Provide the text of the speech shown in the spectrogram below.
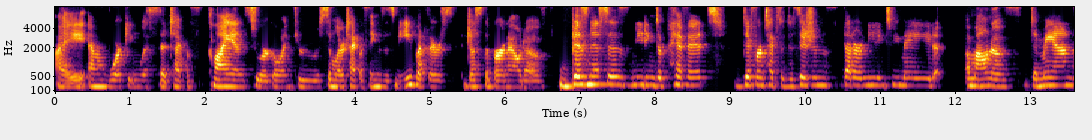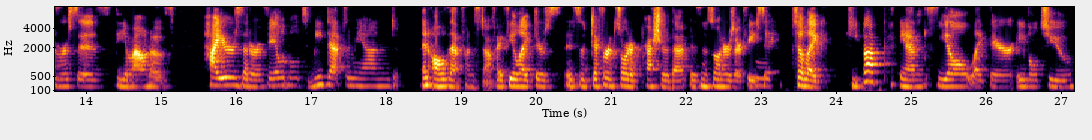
I am working with the type of clients who are going through similar type of things as me, but there's just the burnout of businesses needing to pivot, different types of decisions that are needing to be made, amount of demand versus the amount of hires that are available to meet that demand and all of that fun stuff. I feel like there's it's a different sort of pressure that business owners are mm-hmm. facing to like keep up and feel like they're able to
